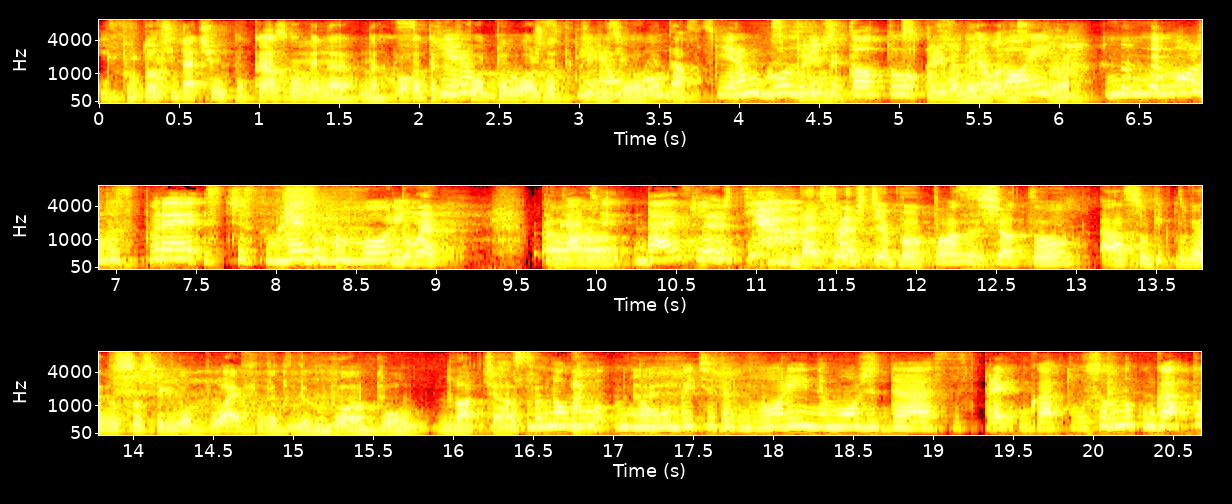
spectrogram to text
и по Сега- този начин показваме на, на хората Спирам какво е кинезиология. го, Да, Спирам го, спри ме. защото, Спри ме, защото да той спра. не може да спре с часове да говори. Добре. Така А, че, дай следващия. Дай следващия въпрос, защото аз обикновено съм свикнал по лайфовете да говоря по 2 часа. Много, много обича да говори и не може да се спре, когато, особено когато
